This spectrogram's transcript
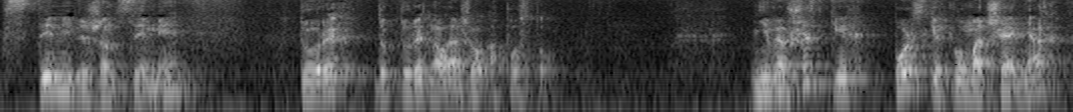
z tymi wierzącymi, których, do których należał apostoł. Nie we wszystkich polskich tłumaczeniach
